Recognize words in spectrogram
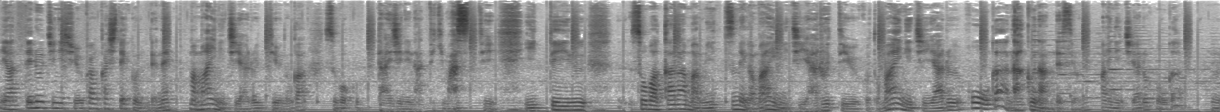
やってるうちに習慣化していくんでね、まあ、毎日やるっていうのがすごく大事になってきますって言っているそばからまあ3つ目が毎日やるっていうこと毎日やる方が楽なんですよね。毎日やる方が、うん、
